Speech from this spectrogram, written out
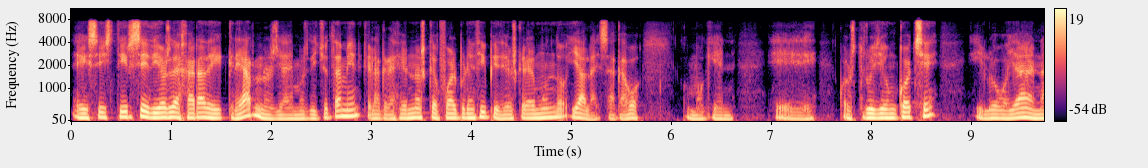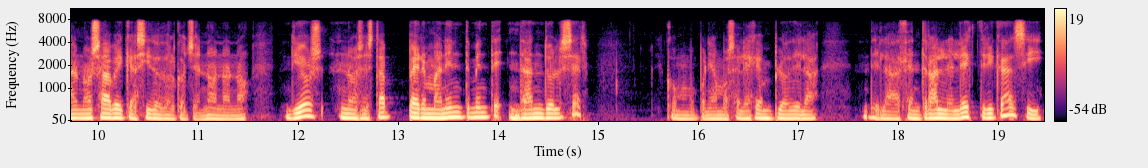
existir si Dios dejara de crearnos. Ya hemos dicho también que la creación no es que fue al principio, Dios crea el mundo y ala, se acabó. Como quien eh, construye un coche y luego ya no sabe qué ha sido del coche. No, no, no. Dios nos está permanentemente dando el ser. Como poníamos el ejemplo de la, de la central eléctrica, si,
